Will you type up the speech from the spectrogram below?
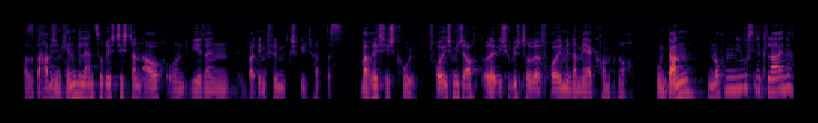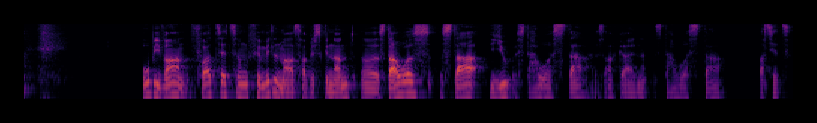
Also da habe ich ihn kennengelernt so richtig dann auch und wie er dann bei dem Film mitgespielt hat, das war richtig cool. Freue ich mich auch, oder ich würde mich darüber freuen, wenn da mehr kommt noch. Und dann noch eine News, eine kleine. Obi-Wan, Fortsetzung für Mittelmaß habe ich es genannt. Äh, Star Wars Star, U, Star Wars Star, ist auch geil, ne? Star Wars Star. Was jetzt?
